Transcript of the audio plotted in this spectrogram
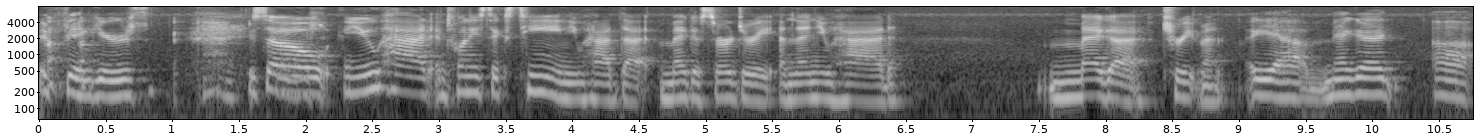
It figures. It so you had in 2016, you had that mega surgery, and then you had mega treatment. yeah, mega. Uh,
